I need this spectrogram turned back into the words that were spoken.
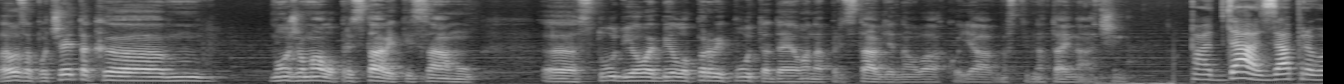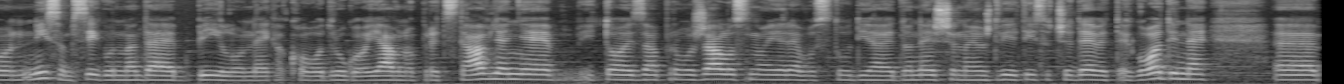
Pa evo za početak možemo malo predstaviti samu e, studiju. Ovo je bilo prvi puta da je ona predstavljena ovako javnosti na taj način. Pa da, zapravo nisam sigurna da je bilo nekako drugo javno predstavljanje i to je zapravo žalosno jer evo studija je donešena još 2009. godine. E,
